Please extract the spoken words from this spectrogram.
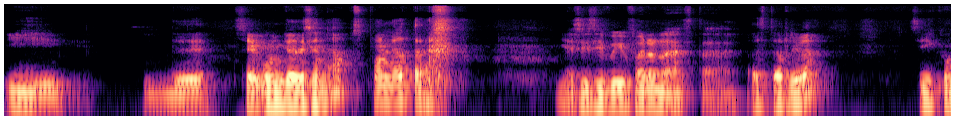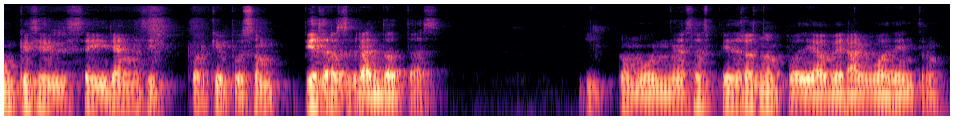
Y de- según yo decían, ah, pues ponle otra. Y así sí fueron hasta... Hasta arriba. Sí, como que se, se irían así, porque pues son piedras grandotas. Y como en esas piedras no puede haber algo adentro,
